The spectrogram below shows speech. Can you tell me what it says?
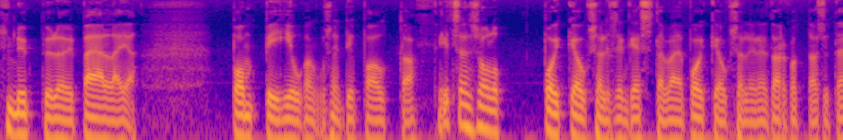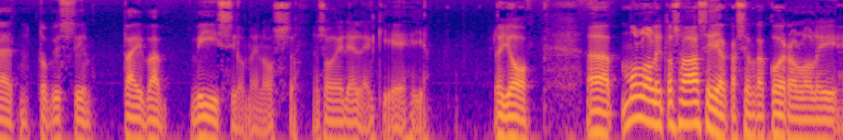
nyppylöi päällä ja pomppii hiukan, kun sen tipauttaa. Itse asiassa on ollut poikkeuksellisen kestävä ja poikkeuksellinen tarkoittaa sitä, että nyt on vissiin päivä viisi jo menossa ja se on edelleenkin ehjä. No joo. Mulla oli tuossa asiakas, jonka koiralla oli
